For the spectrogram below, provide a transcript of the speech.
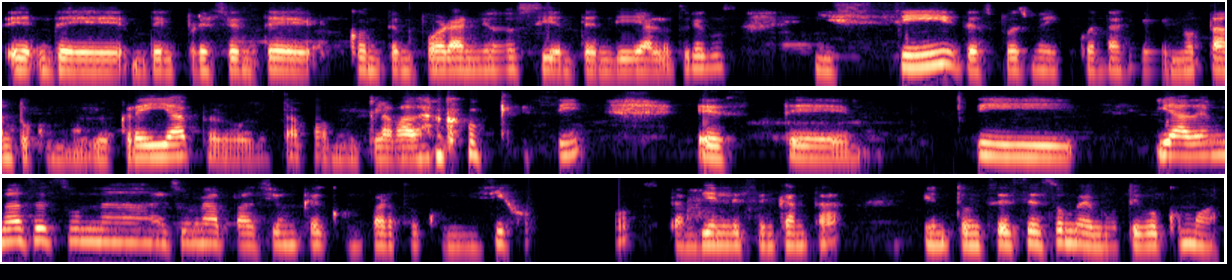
de, del presente contemporáneo si entendía los griegos y sí, después me di cuenta que no tanto como yo creía, pero yo estaba muy clavada con que sí. Este, y, y además es una, es una pasión que comparto con mis hijos, también les encanta. Entonces eso me motivó como a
